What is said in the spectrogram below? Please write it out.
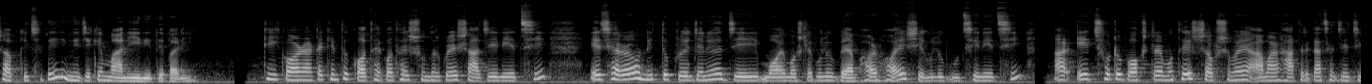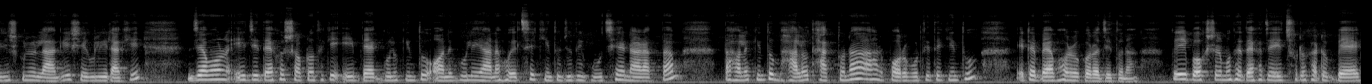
সব কিছুতেই নিজেকে মানিয়ে নিতে পারি। টি কর্নারটা কিন্তু কথায় কথায় সুন্দর করে সাজিয়ে নিয়েছি। এছাড়াও নিত্য প্রয়োজনীয় যে ময় মশলাগুলো ব্যবহার হয় সেগুলো গুছিয়ে নিয়েছি। আর এই ছোট বক্সটার মধ্যে সবসময় আমার হাতের কাছে যে জিনিসগুলো লাগে সেগুলি রাখি। যেমন এই যে দেখো, স্বপ্ন থেকে এই ব্যাগগুলো কিন্তু অনেকগুলি আনা হয়েছে, কিন্তু যদি গুছিয়ে না রাখতাম তাহলে কিন্তু ভালো থাকতো না আর পরবর্তীতে কিন্তু এটা ব্যবহারও করা যেত না। তো এই বক্সটার মধ্যে দেখা যায় এই ছোটোখাটো ব্যাগ,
